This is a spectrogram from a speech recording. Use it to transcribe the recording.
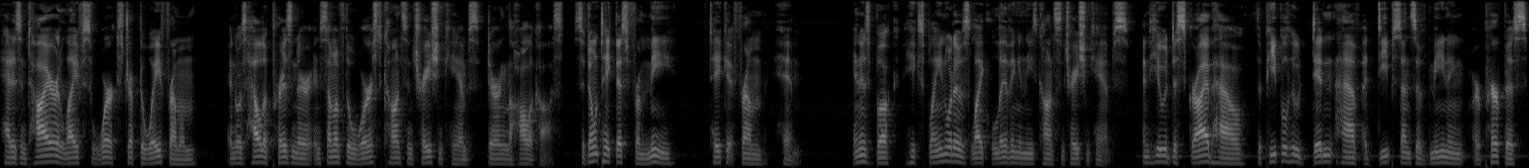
had his entire life's work stripped away from him, and was held a prisoner in some of the worst concentration camps during the Holocaust. So don't take this from me, take it from him. In his book, he explained what it was like living in these concentration camps. And he would describe how the people who didn't have a deep sense of meaning or purpose,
